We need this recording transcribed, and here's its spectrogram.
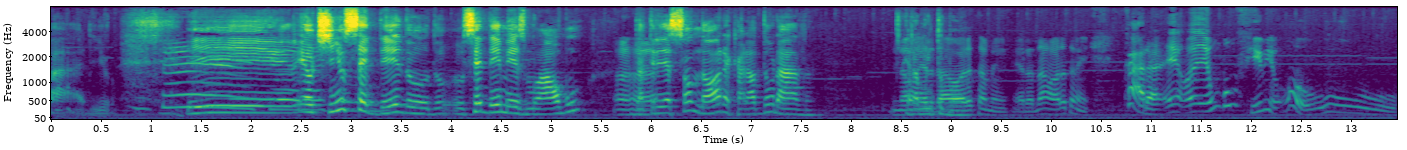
pariu. E eu tinha o CD do, do o CD mesmo, o álbum Aham. da trilha sonora, cara, eu adorava. Não, Era era, muito da bom. hora também. Era da hora também. Cara, é, é um bom filme. Ô, o...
